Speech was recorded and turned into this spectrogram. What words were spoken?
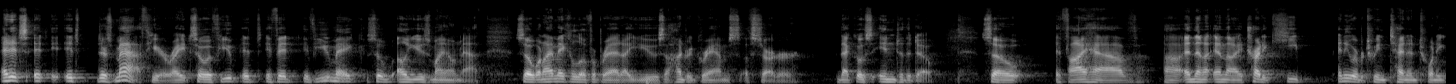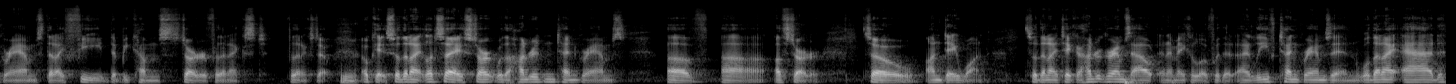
and it's it, it, it's there's math here, right? So if you it, if it if you make so I'll use my own math. So when I make a loaf of bread, I use 100 grams of starter that goes into the dough. So if I have uh, and then and then I try to keep anywhere between 10 and 20 grams that I feed that becomes starter for the next for the next dough. Okay, so then I let's say I start with 110 grams of uh, of starter. So on day one. So then I take 100 grams out and I make a loaf with it. And I leave 10 grams in. Well, then I add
